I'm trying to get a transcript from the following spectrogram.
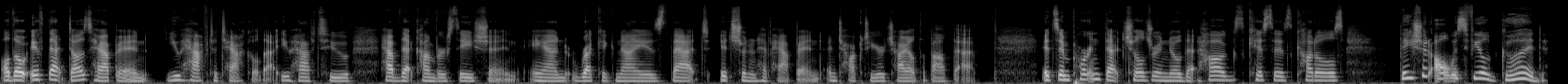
Although if that does happen, you have to tackle that. You have to have that conversation and recognize that it shouldn't have happened and talk to your child about that. It's important that children know that hugs, kisses, cuddles, they should always feel good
